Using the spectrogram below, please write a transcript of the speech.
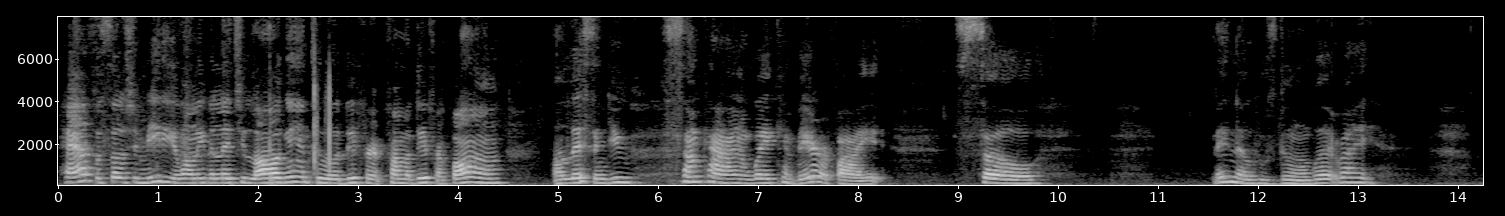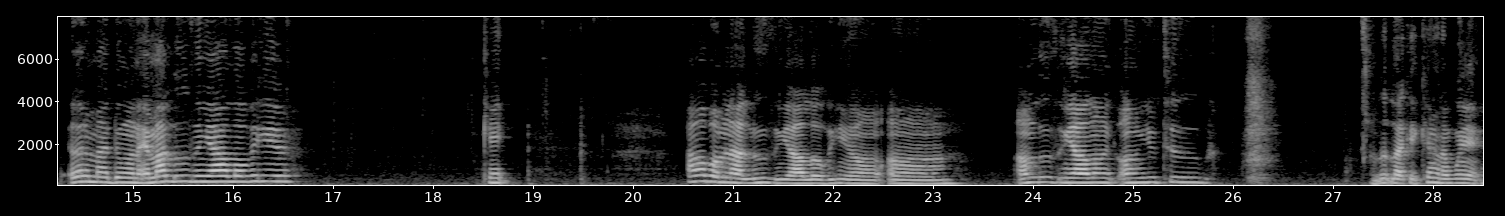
half of social media won't even let you log into a different from a different phone unless and you some kind of way can verify it. So they know who's doing what, right? What am I doing? Am I losing y'all over here? Can't. I hope I'm not losing y'all over here on. Um, I'm losing y'all on on YouTube. Looked like it kind of went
